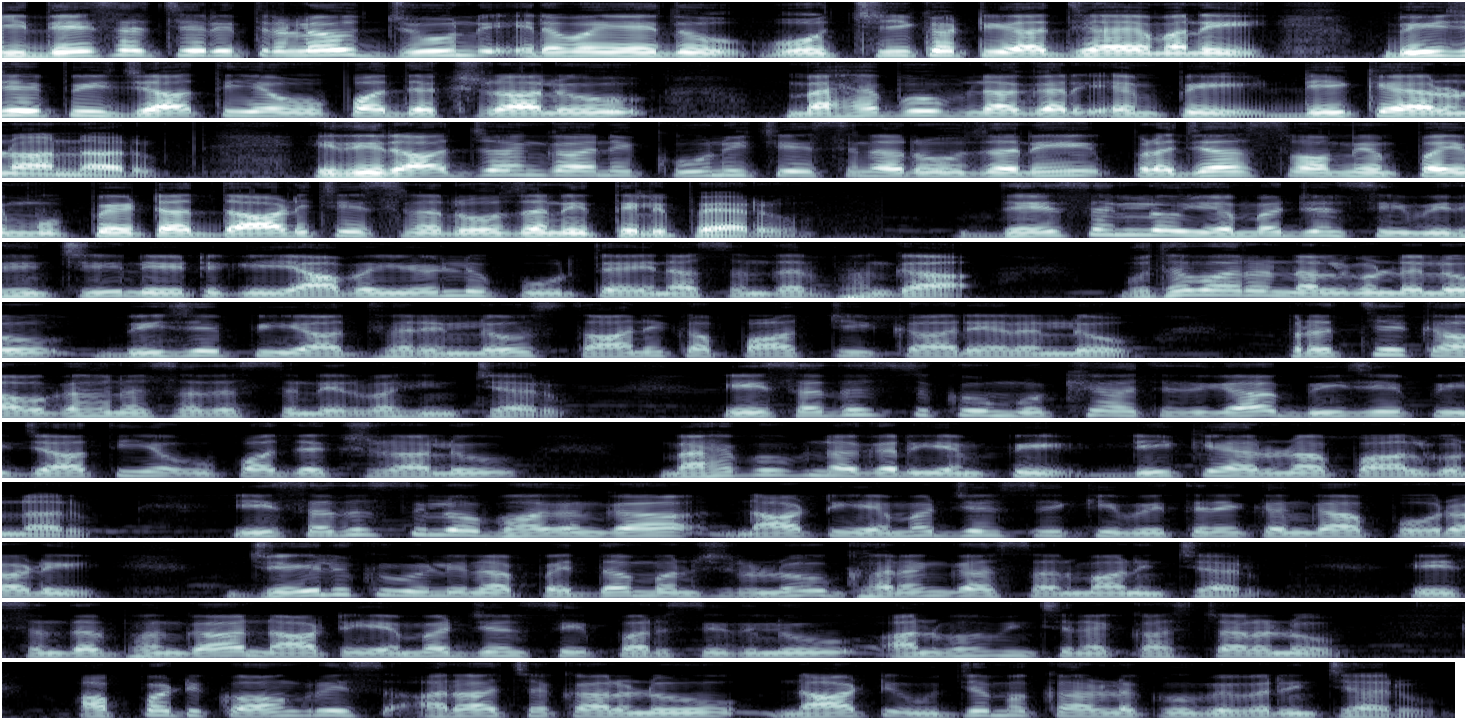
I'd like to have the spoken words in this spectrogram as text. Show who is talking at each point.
Speaker 1: ఈ దేశ చరిత్రలో జూన్ ఇరవై ఐదు ఓ చీకటి అధ్యాయమని బీజేపీ జాతీయ ఉపాధ్యక్షురాలు Mahabubnagar MP D K Aruna అన్నారు. ఇది రాజ్యాంగాన్ని కూని చేసిన రోజని ప్రజాస్వామ్యంపై ముప్పేట దాడి చేసిన రోజని తెలిపారు. దేశంలో ఎమర్జెన్సీ విధించి నేటికి యాభై ఏళ్ళు పూర్తయిన సందర్భంగా బుధవారం నల్గొండలో బీజేపీ ఆధ్వర్యంలో స్థానిక పార్టీ కార్యాలయంలో ప్రత్యేక అవగాహన సదస్సు నిర్వహించారు. ఈ సదస్సుకు ముఖ్య అతిథిగా బీజేపీ జాతీయ ఉపాధ్యక్షురాలు Mahabubnagar MP D K Aruna పాల్గొన్నారు. ఈ సదస్సులో భాగంగా నాటి ఎమర్జెన్సీకి వ్యతిరేకంగా పోరాడి జైలుకు వెళ్ళిన పెద్ద మనుషులను ఘనంగా సన్మానించారు. ఈ సందర్భంగా నాటి ఎమర్జెన్సీ పరిస్థితులు అనుభవించిన కష్టాలను అప్పటి కాంగ్రెస్ అరాచకాలను నాటి ఉద్యమకారులకు వివరించారు.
